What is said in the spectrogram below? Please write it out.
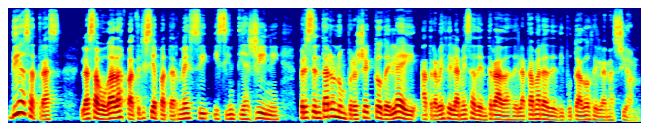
Días atrás, las abogadas Patricia Paternesi y Cintia Gini presentaron un proyecto de ley a través de la mesa de entradas de la Cámara de Diputados de la Nación.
